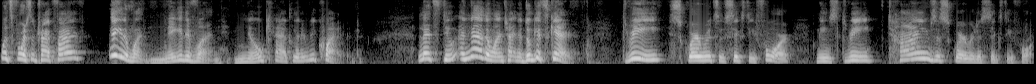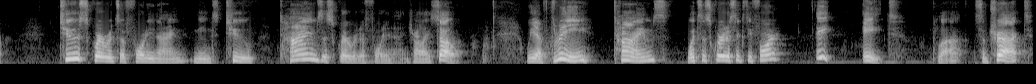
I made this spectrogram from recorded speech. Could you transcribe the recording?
What's 4 subtract 5? Negative 1. Negative 1. No calculator required. Let's do another one, China. Don't get scared. 3 square roots of 64 means 3 times the square root of 64. 2 square roots of 49 means 2 times the square root of 49, Charlie. So, we have 3 times, what's the square root of 64? 8. 8 plus, subtract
